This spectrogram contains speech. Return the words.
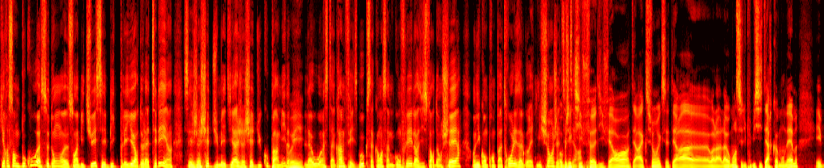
qui ressemble beaucoup à ce dont euh, sont habitués ces big players de la télé. Hein. C'est j'achète du média, j'achète du coup par mille. Oui. Là où Instagram, Facebook, ça commence à me gonfler leurs histoires d'enchères, on n'y comprend pas trop, les algorithmes ils changent, etc. Objectifs différents, interactions, etc. Euh, voilà, là au moins c'est du publicitaire comme on aime. Et,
